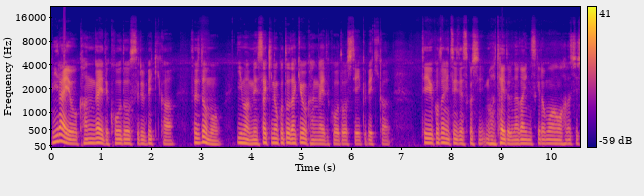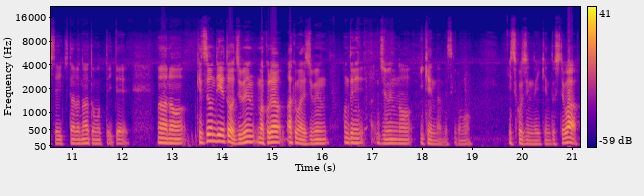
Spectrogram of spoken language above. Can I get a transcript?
未来を考えて行動するべきかそれとも今目先のことだけを考えて行動していくべきかっていうことについて少し、まあ、タイトル長いんですけどもお話ししていけたらなと思っていて、まあ、あの結論で言うと自分、まあ、これはあくまで自分本当に自分の意見なんですけども一個人の意見としては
